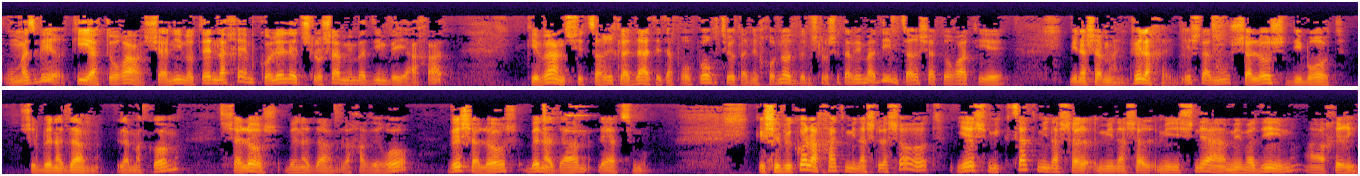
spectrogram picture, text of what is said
הוא מסביר, כי התורה שאני נותן לכם כוללת שלושה ממדים ביחד, כיוון שצריך לדעת את הפרופורציות הנכונות בין שלושת הממדים, צריך שהתורה תהיה מן השמיים. ולכן, יש לנו שלוש דיברות של בן אדם למקום, שלוש בן אדם לחברו, ושלוש בן אדם לעצמו. כשבכל אחת מן השלשות יש מקצת מן, השל, מן השל, משני הממדים האחרים.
